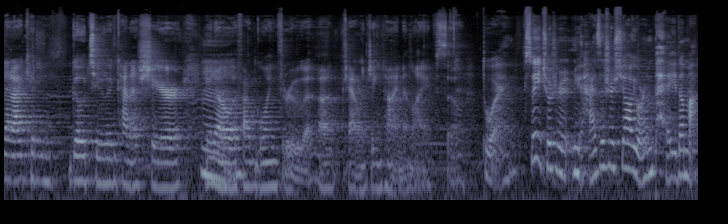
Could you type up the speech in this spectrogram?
that I can go to and kind of share, you know, if I'm going through a, a challenging time in life. So. 对，所以就是女孩子是需要有人陪的嘛，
